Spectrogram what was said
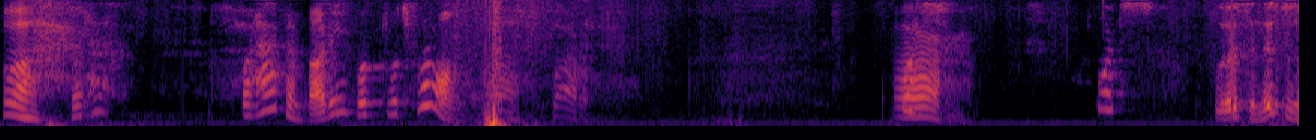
What, ha- what happened, buddy? What what's wrong? Ah, fuck. What's, ah. what's listen? This is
